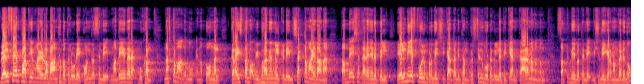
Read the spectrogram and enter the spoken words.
വെൽഫെയർ പാർട്ടിയുമായുള്ള ബാന്ധവത്തിലൂടെ കോൺഗ്രസിന്റെ മതേതര മുഖം നഷ്ടമാകുന്നു എന്ന തോന്നൽ ക്രൈസ്തവ വിഭാഗങ്ങൾക്കിടയിൽ ശക്തമായതാണ് തദ്ദേശ തെരഞ്ഞെടുപ്പിൽ എൽ ഡി എഫ് പോലും പ്രതീക്ഷിക്കാത്ത വിധം ക്രിസ്ത്യൻ വോട്ടുകൾ ലഭിക്കാൻ കാരണമെന്നും സത്യദീപത്തിന്റെ വിശദീകരണം വരുന്നു.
